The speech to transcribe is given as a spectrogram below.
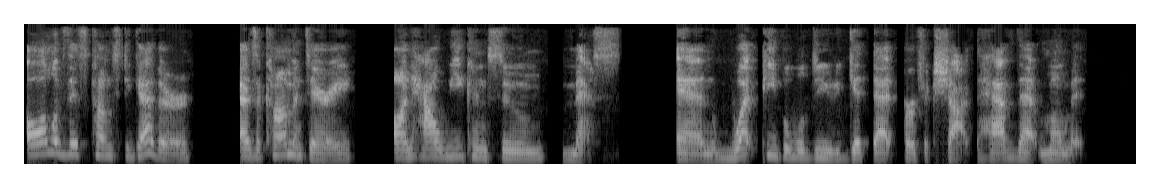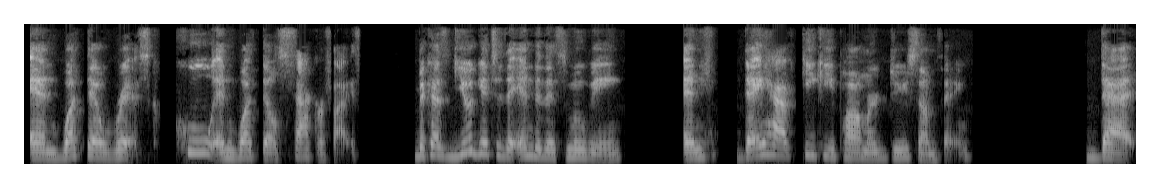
all of this comes together as a commentary on how we consume mess and what people will do to get that perfect shot, to have that moment, and what they'll risk, who and what they'll sacrifice. Because you get to the end of this movie and they have Keke Palmer do something that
